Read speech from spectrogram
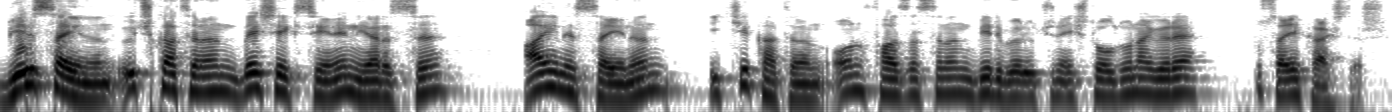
Bir sayının 3 katının 5 eksiğinin yarısı aynı sayının 2 katının 10 fazlasının 1 bölü 3'üne eşit olduğuna göre bu sayı kaçtır?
